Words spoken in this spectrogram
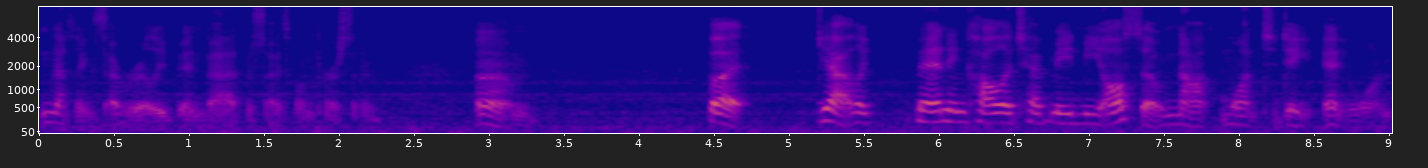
nothing's ever really been bad besides one person. Um, but yeah, like men in college have made me also not want to date anyone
